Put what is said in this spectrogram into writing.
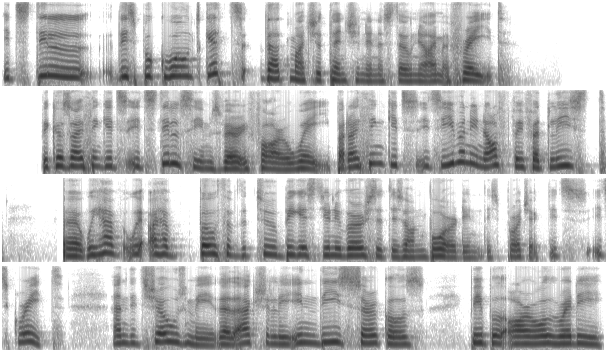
it's still this book won't get that much attention in Estonia. I'm afraid because I think it's it still seems very far away. But I think it's it's even enough if at least uh, we have we, I have both of the two biggest universities on board in this project. It's it's great, and it shows me that actually in these circles, people are already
